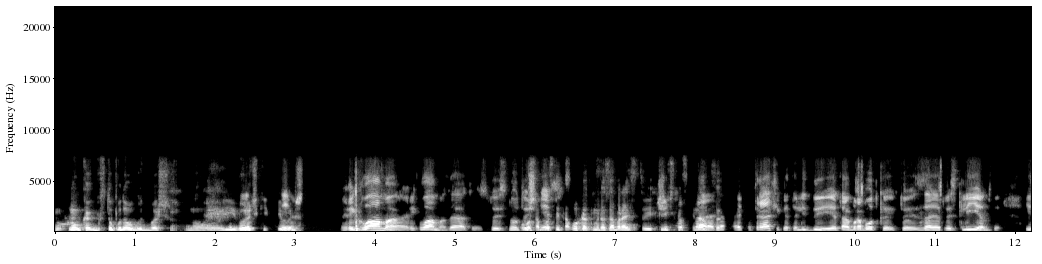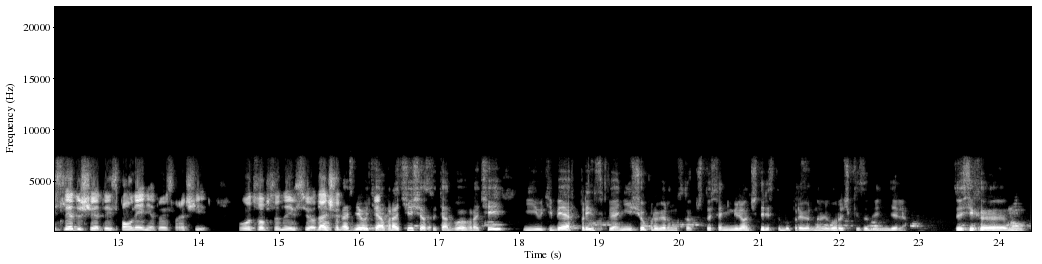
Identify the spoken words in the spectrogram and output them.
ну, ну как бы стопудово будет больше, ну, и выручки, и прибыли. Реклама, реклама, да, то есть, то есть ну, то вот, есть а после того, как мы разобрались в твоих личных финансах, да, это трафик, это лиды, это обработка, то есть, да, то есть клиенты, и следующее это исполнение, то есть врачи. Вот, собственно, и все. Ну, Дальше... Ну, подожди, у тебя врачи сейчас, у тебя двое врачей, и у тебя, в принципе, они еще провернут столько, что есть они миллион четыреста бы провернули выручки за две недели. То есть их, э, ну,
